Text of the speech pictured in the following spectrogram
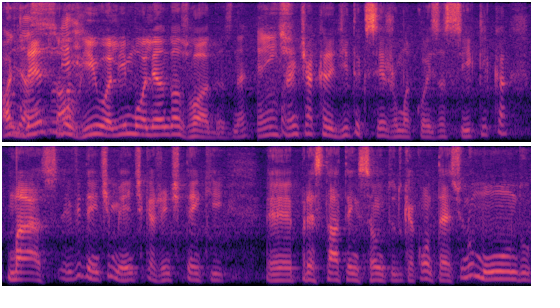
Olha dentro só. do rio ali molhando as rodas, né? Gente. A gente acredita que seja uma coisa cíclica, mas evidentemente que a gente tem que é, prestar atenção em tudo que acontece no mundo,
